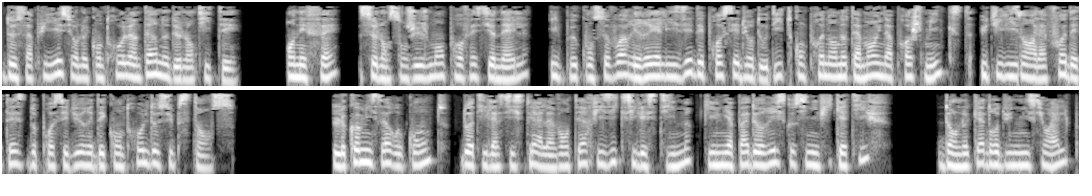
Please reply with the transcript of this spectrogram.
de s'appuyer sur le contrôle interne de l'entité. En effet, selon son jugement professionnel, il peut concevoir et réaliser des procédures d'audit comprenant notamment une approche mixte utilisant à la fois des tests de procédure et des contrôles de substance. Le commissaire au compte doit-il assister à l'inventaire physique s'il estime qu'il n'y a pas de risque significatif? Dans le cadre d'une mission HELP,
